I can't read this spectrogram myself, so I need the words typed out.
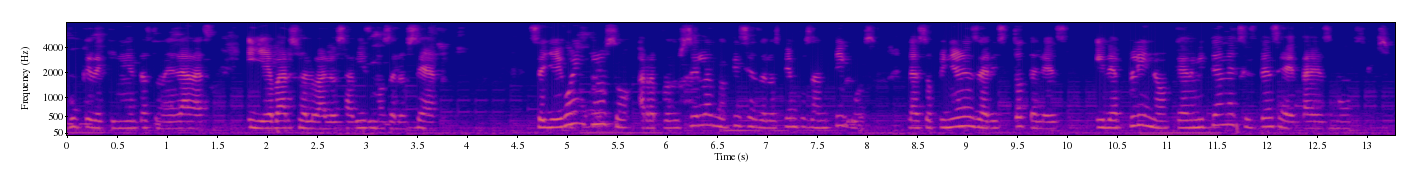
buque de 500 toneladas y llevárselo a los abismos del océano. Se llegó incluso a reproducir las noticias de los tiempos antiguos, las opiniones de Aristóteles y de Plino que admitían la existencia de tales monstruos.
